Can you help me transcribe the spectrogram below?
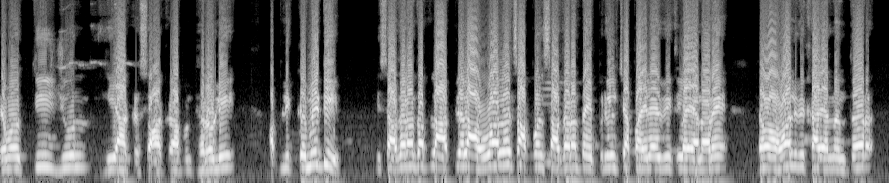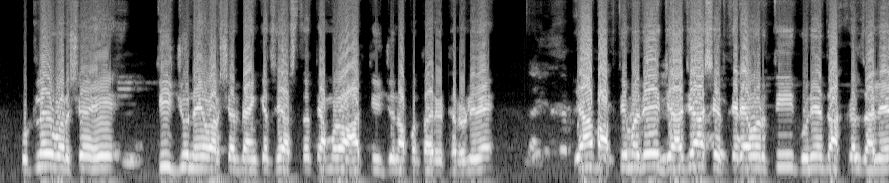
त्यामुळे तीस जून ही आपण ठरवली. आपली कमिटी ही साधारणतः आपला आपल्याला अहवालच आपण साधारणतः एप्रिलच्या पहिल्या वीकला येणार आहे. तेव्हा अहवाल वीक आल्यानंतर कुठलंही वर्ष हे तीस जून हे वर्षात बँकेचं हे असतं. त्यामुळे आज तीस जून आपण तारीख ठरवलेली आहे. या बाबतीमध्ये ज्या ज्या शेतकऱ्यावरती गुन्हे दाखल झाले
